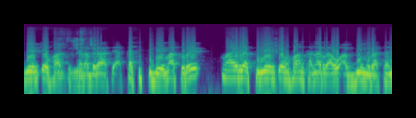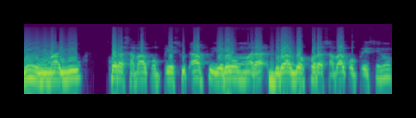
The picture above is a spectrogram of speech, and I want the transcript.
leencoo faatis kara biraati akkasitti deemaa ture. Maa irratti leencoon faan kanarraa abdii muratanii inumaayyuu kora sabaa qopheessuudhaaf yeroo mara duraa kora sabaa qopheessinu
